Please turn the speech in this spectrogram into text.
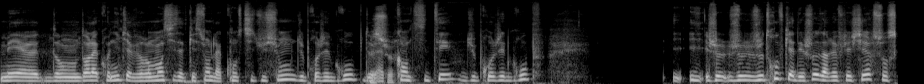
Mais euh, dans, dans la chronique, il y avait vraiment aussi cette question de la constitution du projet de groupe, de Bien la sûr. quantité du projet de groupe. Je, je- je trouve qu'il y a des choses à réfléchir sur ce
